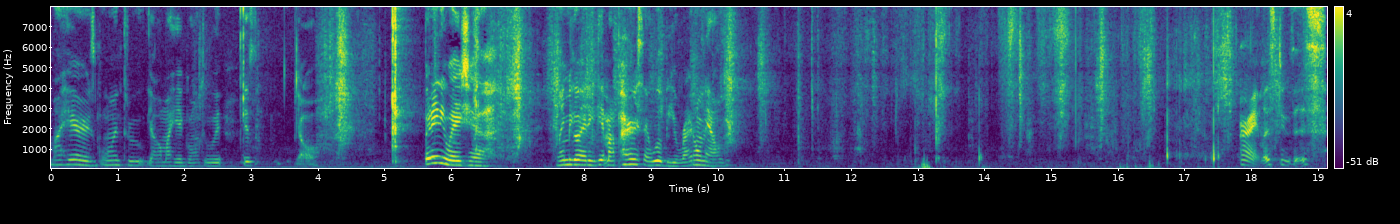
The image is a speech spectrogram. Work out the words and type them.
My hair is going through, y'all, my hair going through it. It's, y'all. But anyways, yeah. Let me go ahead and get my purse and we'll be right on out. All right, let's do this.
